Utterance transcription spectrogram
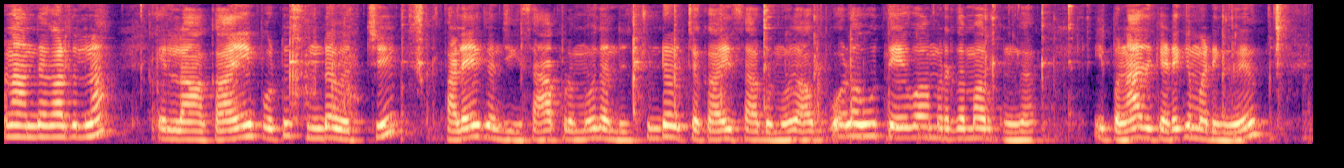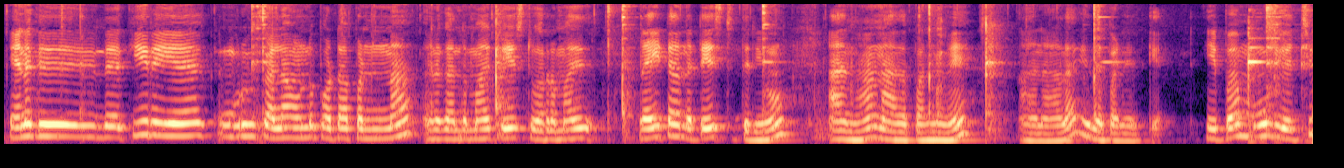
ஆனால் அந்த காலத்துலலாம் எல்லா காயும் போட்டு சுண்டை வச்சு பழைய கஞ்சிக்கு சாப்பிடும் போது அந்த சுண்டை வச்ச காய் சாப்பிடும் போது அவ்வளவு தேவாமிரதமாக இருக்குங்க. இப்போலாம் அது கிடைக்க மாட்டேங்குது. எனக்கு இந்த கீரையை முருங்கைக்காய்லாம் ஒன்று போட்டால் பண்ணால் எனக்கு அந்த மாதிரி டேஸ்ட் வர்ற மாதிரி லைட்டாக அந்த டேஸ்ட் தெரியும். அதனால் நான் அதை பண்ணுவேன். அதனால் இதை பண்ணியிருக்கேன். இப்போ மூடி வச்சு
